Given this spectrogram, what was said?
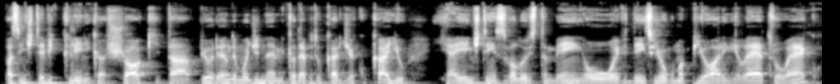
o paciente teve clínica, choque, tá piorando a hemodinâmica, o débito cardíaco caiu, e aí a gente tem esses valores também, ou evidência de alguma piora em eletro ou eco,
